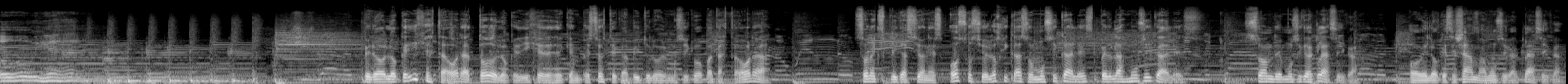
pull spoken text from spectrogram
Oh, Pero lo que dije hasta ahora, todo lo que dije desde que empezó este capítulo del musicópata hasta ahora, son explicaciones o sociológicas o musicales, pero las musicales son de música clásica, o de lo que se llama música clásica.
